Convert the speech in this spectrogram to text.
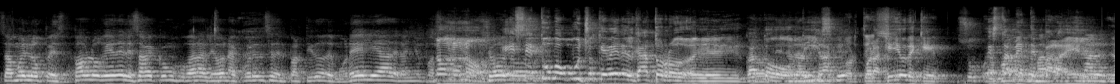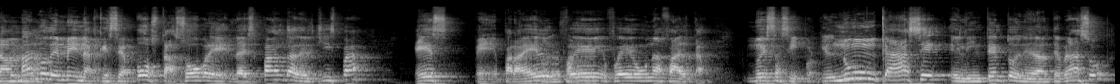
Samuel López. Pablo Guede le sabe cómo jugar a León. Acuérdense del partido de Morelia del año pasado. No, no, no. Ese tuvo mucho que ver el gato, el gato Ortiz, por aquello de que supuestamente para él la mano de Mena que se aposta sobre la espalda del Chispa es eh, para él fue, fue una falta. No es así, porque él nunca hace el intento en el antebrazo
